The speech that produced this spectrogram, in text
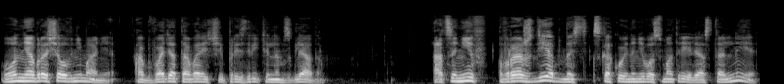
Он не обращал внимания, обводя товарищей презрительным взглядом. Оценив враждебность, с какой на него смотрели остальные,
